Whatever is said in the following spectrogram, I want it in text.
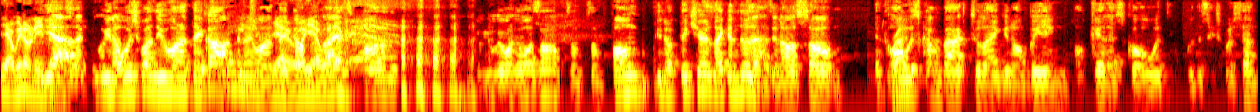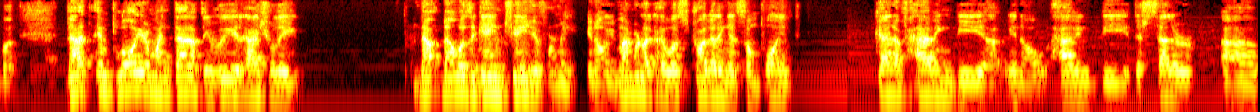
Yeah. We don't need yeah, those. like, you know, which one do you want to take off? And I want to Yeah, take well, off yeah, whatever. we want, some, some, some phone, you know, pictures. I can do that, you know, so it Right. always come back to like, you know, being, okay, let's go with, with the 6%. But that employer mentality really actually, that, that was a game changer for me. You know, you remember like I was struggling at some point, kind of having the, uh, you know, having the, the seller, uh,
